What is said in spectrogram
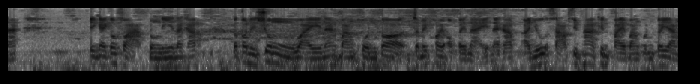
นะยังไงก็ฝากตรงนี้นะครับ แล้วก็ในช่วงวัยนะบางคนก็จะไม่ค่อยออกไปไหนนะครับ อายุ 35 ขึ้นไป บางคนก็ยัง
